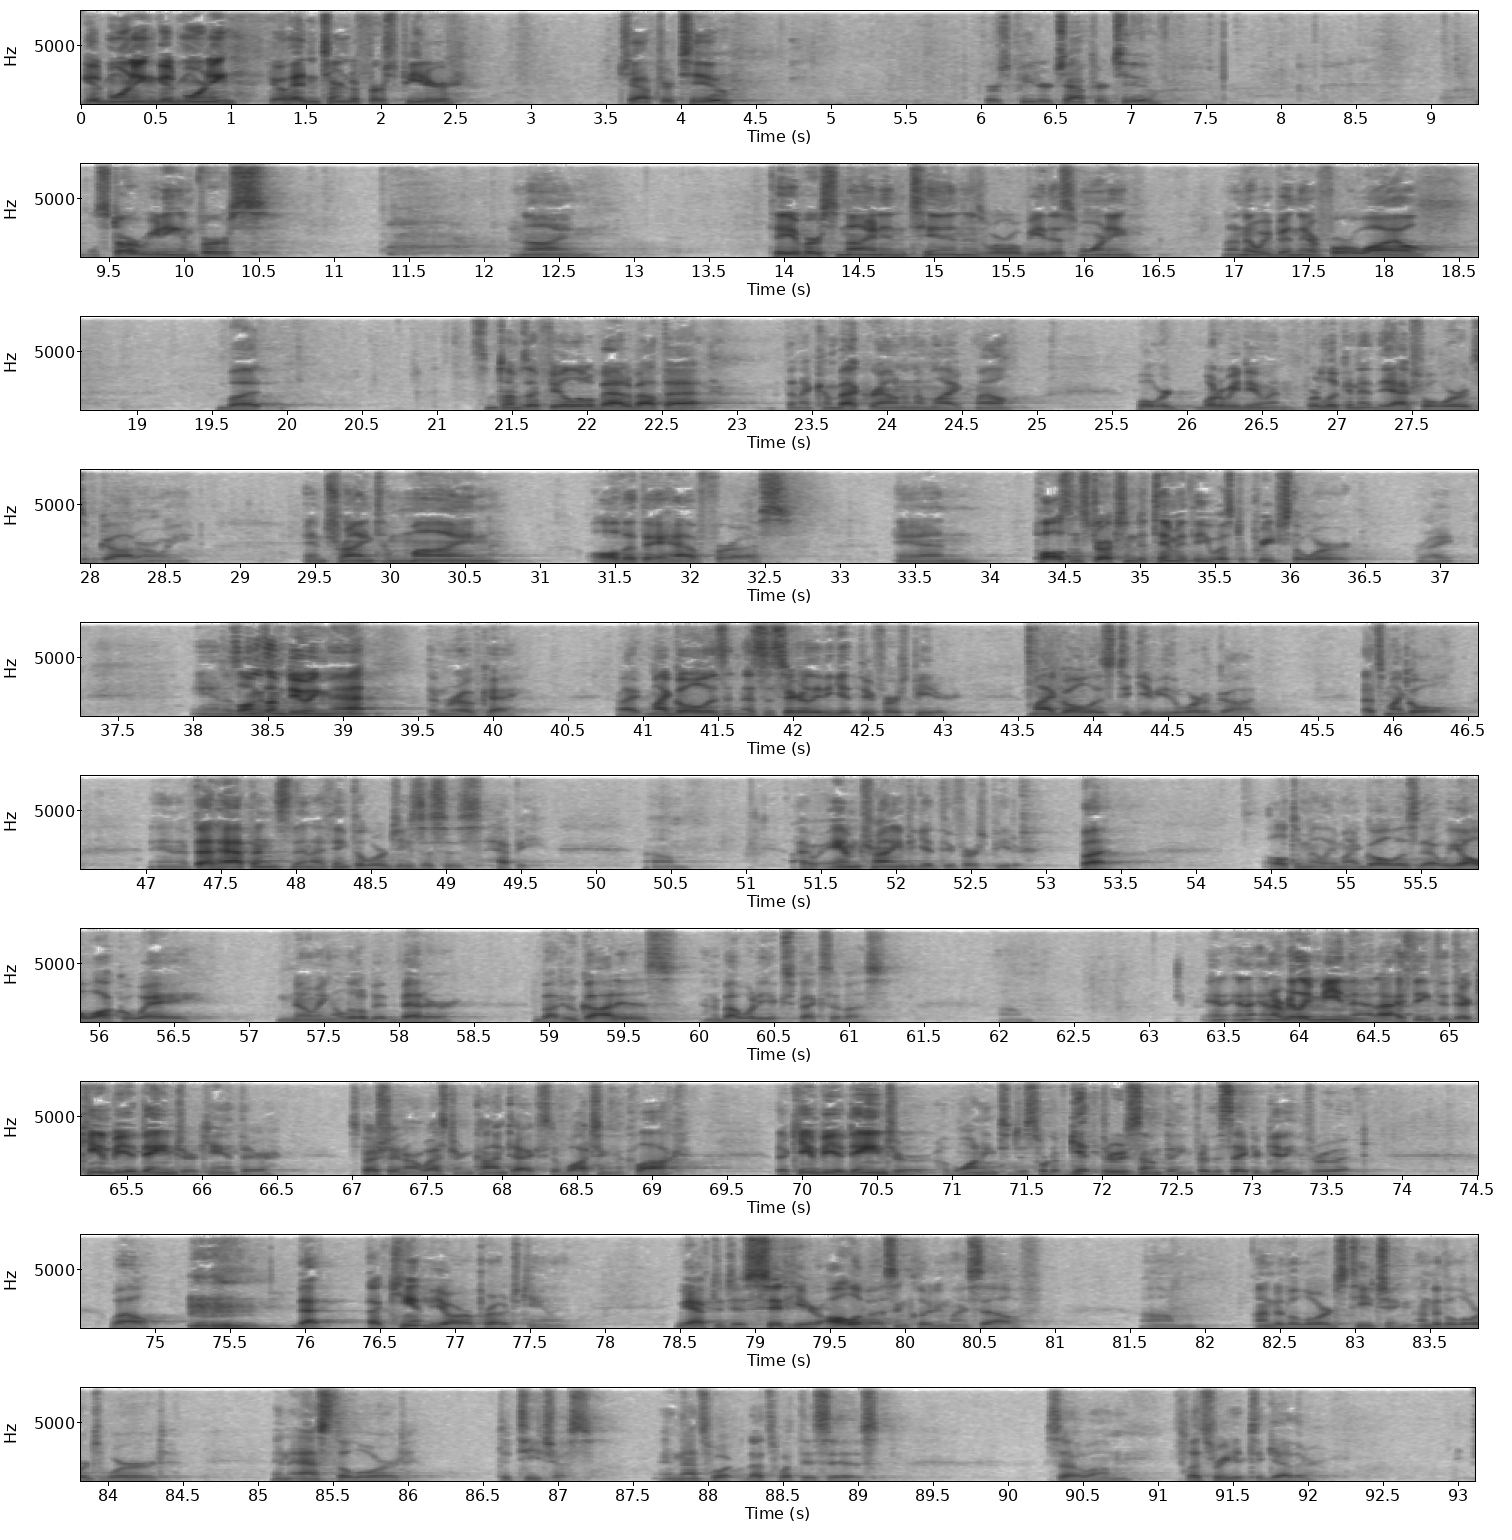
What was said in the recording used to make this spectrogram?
Good morning. Good morning. Go ahead and turn to 1 Peter chapter 2. 1 Peter chapter 2. We'll start reading in verse 9. tell you, verse 9 and 10 is where we'll be this morning. I know we've been there for a while, but sometimes I feel a little bad about that. Then I come back around and I'm like, well, what, we're, what are we doing? We're looking at the actual words of God, aren't we? And trying to mine all that they have for us. And Paul's instruction to Timothy was to preach the word, right? And as long as I'm doing that, then we're okay. Right? My goal isn't necessarily to get through 1 Peter. My goal is to give you the word of God. That's my goal. And if that happens, then I think the Lord Jesus is happy. Um, I am trying to get through 1 Peter. But ultimately, my goal is that we all walk away knowing a little bit better about who God is and about what He expects of us. Um, and, and, and I really mean that. I think that there can be a danger, can't there? Especially in our Western context of watching the clock. There can be a danger of wanting to just sort of get through something for the sake of getting through it. Well, that, that can't be our approach, can it? We have to just sit here, all of us, including myself, um, under the Lord's teaching, under the Lord's word, and ask the Lord to teach us. And that's what, that's what this is. So um, let's read it together.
